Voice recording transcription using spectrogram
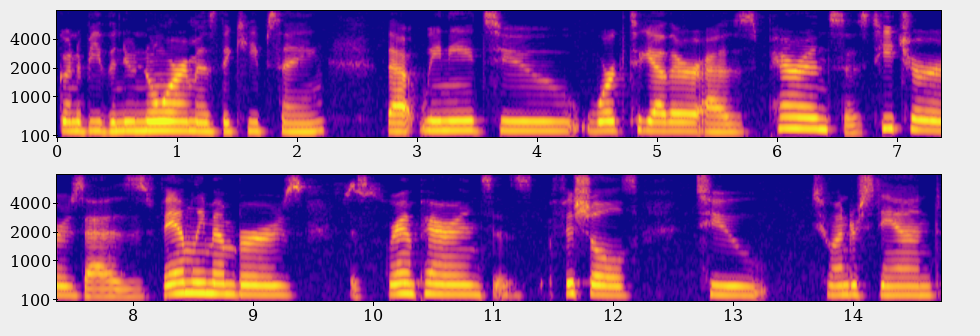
going to be the new norm as they keep saying, that we need to work together as parents, as teachers, as family members, as grandparents, as officials to to understand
